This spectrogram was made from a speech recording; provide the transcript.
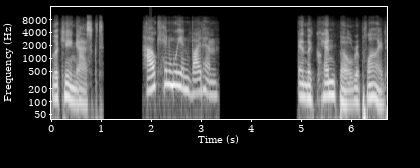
The king asked, How can we invite him? and the Khenpo replied,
